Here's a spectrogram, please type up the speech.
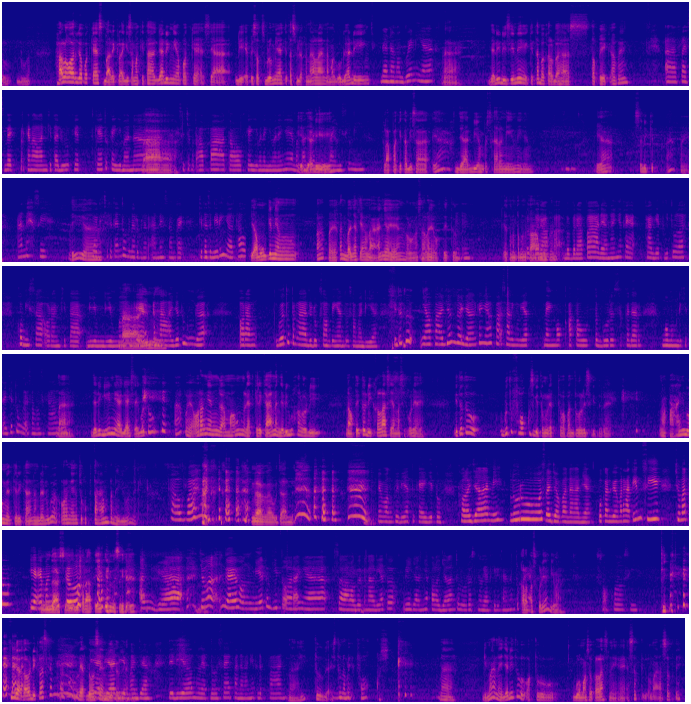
Satu, dua. Halo warga podcast, balik lagi sama kita Gading Nia Podcast ya. Di episode sebelumnya kita sudah kenalan, nama gue Gading. Dan nama gue Nia, Nah, jadi di sini kita bakal bahas topik apa yang? uh, flashback perkenalan kita dulu kayak kayak itu kayak gimana, Nah, secepat apa atau kayak gimana yang bakal Iya, kita jadi- ceritain di sini. kenapa kita bisa ya jadi sampai sekarang ini kan? Ya sedikit apa ya? Aneh sih, Iya. kalau diceritain tuh benar-benar aneh sampai kita sendiri nggak tahu. Ya mungkin yang apa ya kan banyak yang nanya ya kalau nggak salah ya waktu itu. Mm-mm. Kayak teman-teman kamu kan. beberapa ada yang nanya kayak kaget gitulah, kok bisa orang kita diem-dieman Nah, kayak ini. kenal aja tuh enggak. Orang gue tuh pernah duduk sampingan tuh sama dia, itu tuh nyapa aja nggak, jangan kan nyapa, saling lihat nengok atau tegur sekedar ngomong dikit aja tuh nggak sama sekali. Nah, jadi gini ya guys ya, gue tuh apa ya orang yang nggak mau ngelihat kiri kanan. Jadi gue kalau di, nah waktu itu di kelas ya masih kuliah ya, itu tuh gue tuh fokus gitu ngeliat ke papan tulis gitu kayak ngapain gue ngeliat kiri kanan dan gue orang yang cukup tampan ya gimana? ya? Apa? Nggak nggak bercanda. Emang tuh dia tuh kayak gitu. Kalau jalan nih lurus aja pandangannya. Bukan gue merhatiin sih, cuma tuh ya emang Enggak sih, gitu. diperhatiin sih. enggak cuma enggak emang dia tuh gitu orangnya selama gue kenal dia tuh dia jalannya kalau jalan tuh lurus ngelihat kiri kanan tuh Kalau pas kuliah gimana? so cool sih Enggak, kalau di kelas kan aku ngeliat dosen iya, dia gitu diem kan. aja dia diem ngeliat dosen pandangannya ke depan Nah itu guys, itu Iya. namanya fokus. Nah, gimana ya? Jadi tuh waktu gua masuk kelas nih, kayak set gua masuk nih.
